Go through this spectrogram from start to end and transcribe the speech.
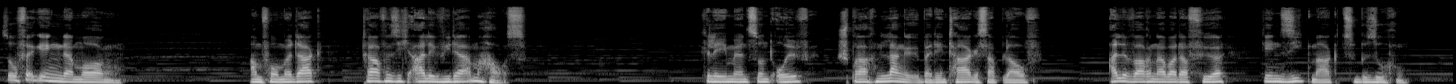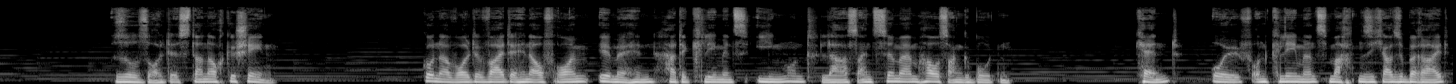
So verging der Morgen. Am Vormittag trafen sich alle wieder am Haus. Clemens und Ulf sprachen lange über den Tagesablauf. Alle waren aber dafür, den Siegmarkt zu besuchen. So sollte es dann auch geschehen. Gunnar wollte weiterhin aufräumen, immerhin hatte Clemens ihm und Lars ein Zimmer im Haus angeboten. Kent, Ulf und Clemens machten sich also bereit,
